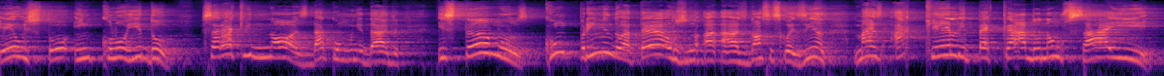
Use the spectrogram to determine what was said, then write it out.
eu estou incluído? Será que nós da comunidade estamos cumprindo até os, as nossas coisinhas, mas aquele pecado não sai.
